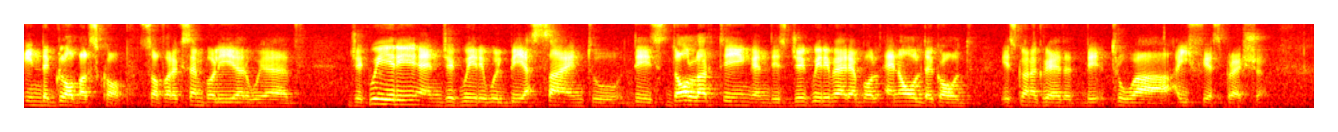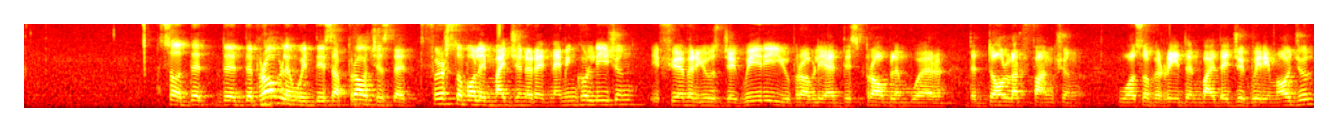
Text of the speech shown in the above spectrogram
in the global scope. So for example, here we have jQuery, and jQuery will be assigned to this dollar thing and this jQuery variable, and all the code is going to create it through a IIFE expression. So the, the, the, problem with this approach is that, first of all, it might generate naming collision. If you ever use jQuery, you probably had this problem where the dollar function was overridden by the jQuery module.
